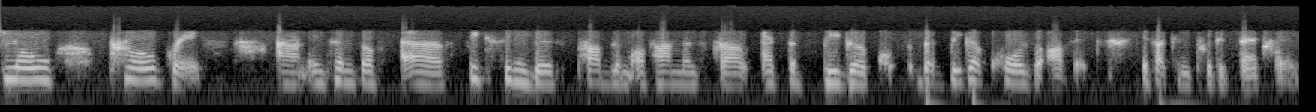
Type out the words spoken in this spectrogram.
slow progress um, in terms of uh, fixing this problem of Hammanskraal at the bigger, the bigger cause of it, if I can put it that way.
